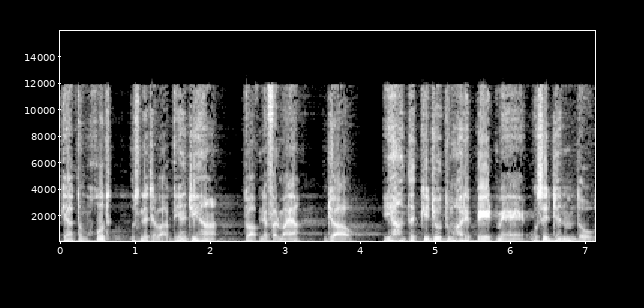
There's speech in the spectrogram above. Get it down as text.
کیا تم خود؟ اس نے جواب دیا جی ہاں۔ تو آپ نے فرمایا، جاؤ، یہاں تک کہ جو تمہارے پیٹ میں ہے، اسے جنم دو۔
